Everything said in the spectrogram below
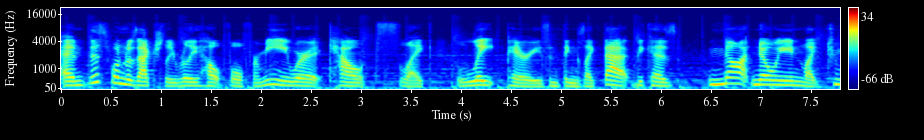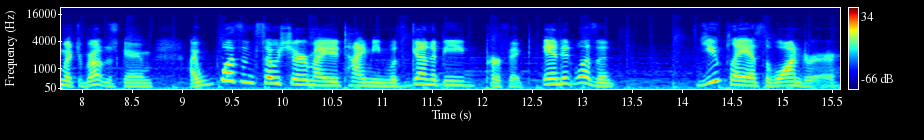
and this one was actually really helpful for me where it counts like late parries and things like that because not knowing like too much about this game, I wasn't so sure my timing was gonna be perfect, and it wasn't. You play as the Wanderer,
